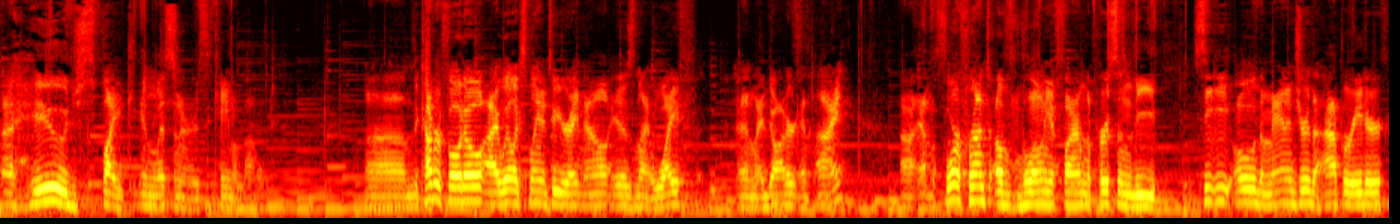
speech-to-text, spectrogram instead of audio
a huge spike in listeners came about. Um, the cover photo, I will explain it to you right now, is my wife and my daughter and I uh, at the forefront of Valonia Farm. The person, the CEO, the manager, the operator,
